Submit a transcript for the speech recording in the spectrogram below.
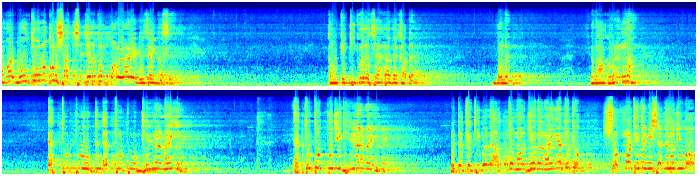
আমার বউ তো ওরকম সাজছে যেরকম পার্লারে ডিজাইন আছে। কালকে কি করে চেহারা দেখাবেন? বলেন। রাখবেন না? এতটুক এতটুক ঘৃণা নাই? এতটুক বুঝি ঘৃণা নাই? ওটাকে কি বলে আত্মমর্যাদা নাই এতটুক? সব মাটিতে মিশে গেল যুবক।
